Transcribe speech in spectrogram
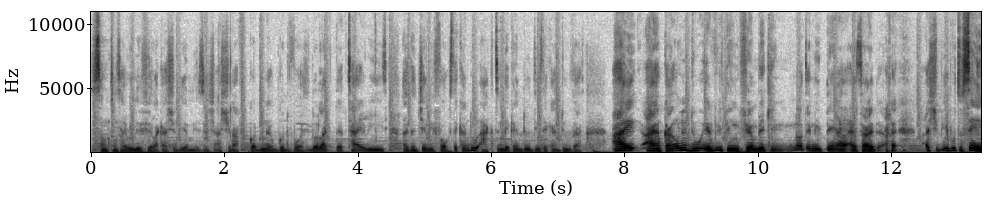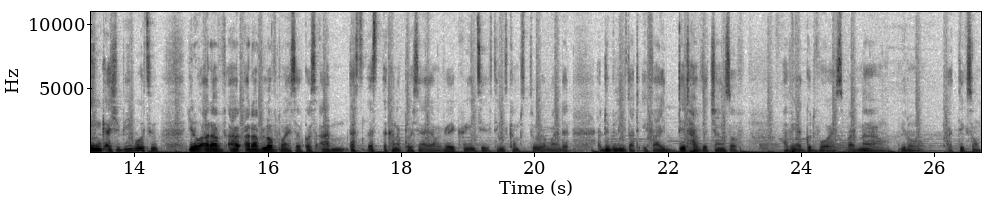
sometimes I really feel like I should be a musician. I should have gotten a good voice. You know, like the Tyrese, like the Jamie Foxx, they can do acting, they can do this, they can do that. I I can only do everything filmmaking, not anything outside. I, I should be able to sing. I should be able to, you know, I'd have I'd have loved myself because I'm that's that's the kind of person I am. Very creative. Things comes to your mind, and I do believe that if I did have the chance of having a good voice, by now, you know, I take some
